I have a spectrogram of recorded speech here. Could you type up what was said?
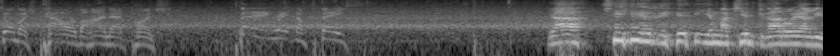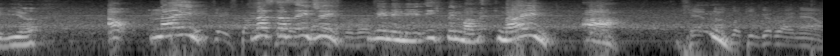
So much power behind that punch. Bang, right in the face. Ja, hier, ihr markiert gerade euer Revier. Au, nein! Lass das, AJ! Nee, nee, nee, ich bin mal weg. Nein! Ah! Champ not hmm. looking good right now.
